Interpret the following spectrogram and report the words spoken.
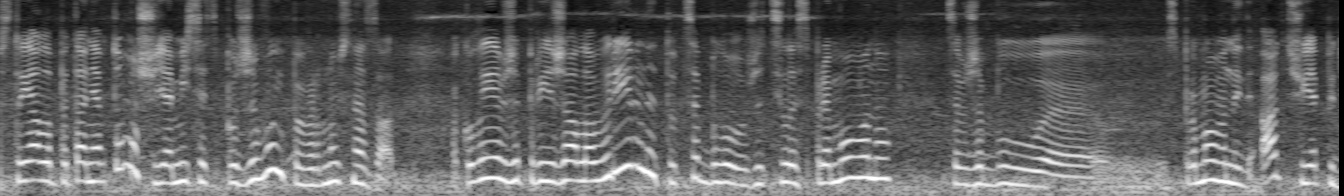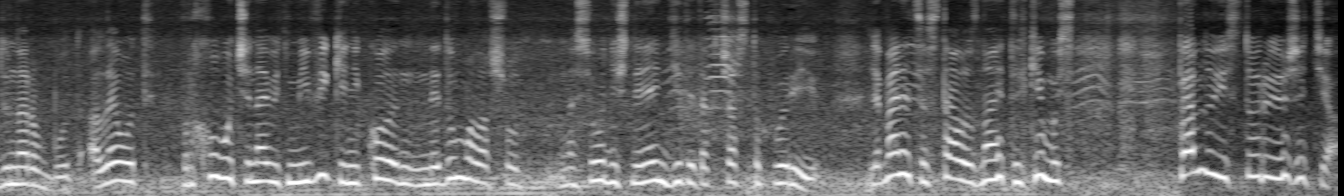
стояло питання в тому, що я місяць поживу і повернусь назад. А коли я вже приїжджала в Рівне, то це було вже цілеспрямовано, це вже був е, спрямований акт, що я піду на роботу. Але от враховуючи навіть мій вік, я ніколи не думала, що на сьогоднішній день діти так часто хворіють. Для мене це стало, знаєте, якимось певною історією життя.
